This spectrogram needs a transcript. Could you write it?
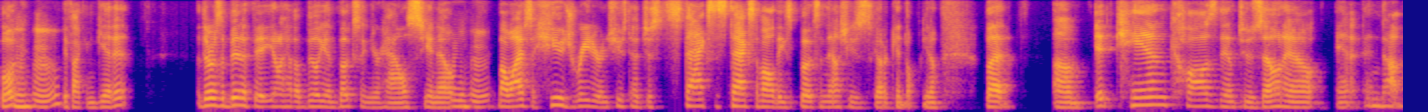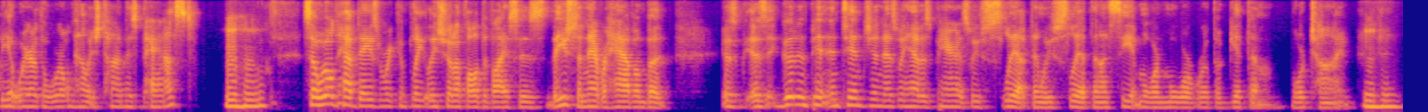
book Mhm, if I can get it. There's a benefit. You don't have a billion books in your house, you know. mhm. My wife's a huge reader and she used to have just stacks and stacks of all these books, and now she's just got her Kindle, you know. But um, it can cause them to zone out and, and not be aware of the world and how much time has passed. Mhm. So we'll have days where we completely shut off all devices. They used to never have them, but as, as good in- intention as we have as parents, we've slipped and we've slipped. And I see it more and more where they'll get them more time. Mhm.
